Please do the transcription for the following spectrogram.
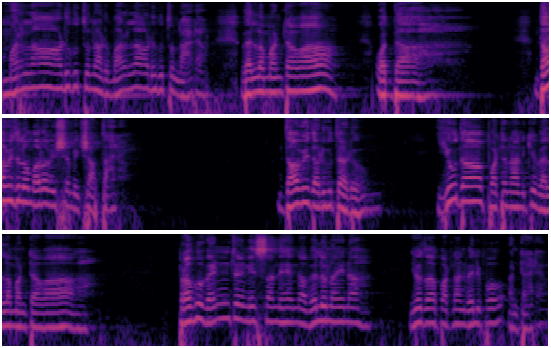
మరలా అడుగుతున్నాడు మరలా అడుగుతున్నాడు. వెళ్ళమంటావా? వద్దా? దావిదిలో మరో విషయం మీకు చెప్తాను. దావిది అడుగుతాడు యూదా పట్టణానికి వెళ్ళమంటావా? ప్రభు వెంటనే నిస్సందేహంగా వెళ్ళునైనా యూదా పట్టణాన్ని వెళ్ళిపో అంటాడు.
